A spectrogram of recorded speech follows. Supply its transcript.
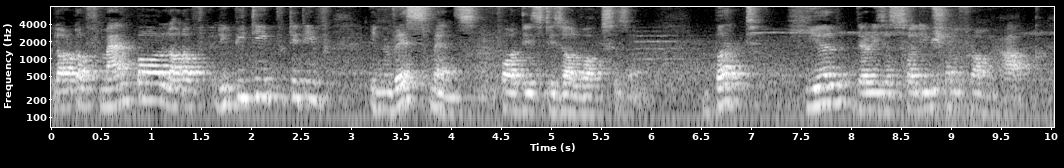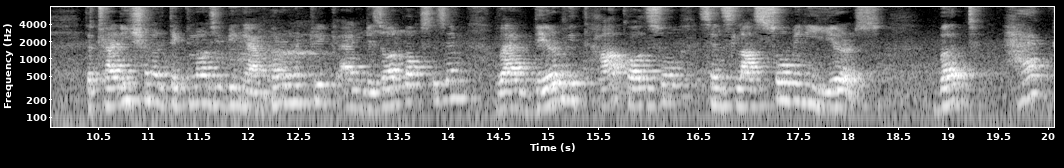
a lot of manpower, a lot of repetitive investments for this dissolved oxygen. But here there is a solution from Hach. The traditional technology being amperometric and dissolved oxygen were there with Hach also since last so many years. But Hach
